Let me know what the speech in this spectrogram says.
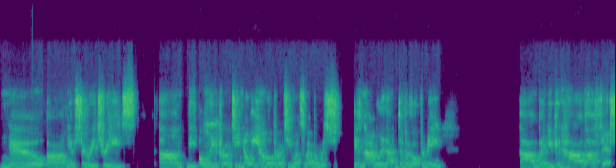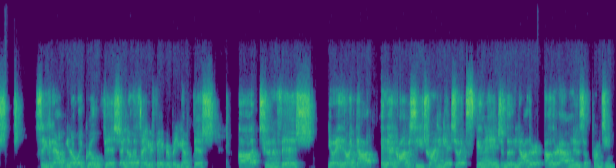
no uh, you know sugary treats. Um, the only protein, no animal protein whatsoever, which is not really that difficult for me. Um, but you can have a fish. So you can have, you know, like grilled fish. I know that's not your favorite, but you can have fish, uh, tuna fish, you know, anything like that. And then obviously you try to get to like spinach, the, you know, other other avenues of protein.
